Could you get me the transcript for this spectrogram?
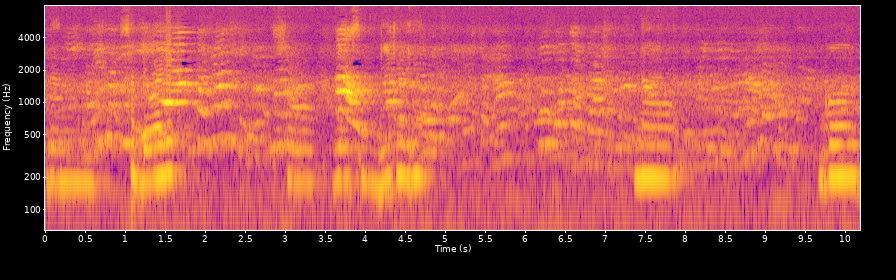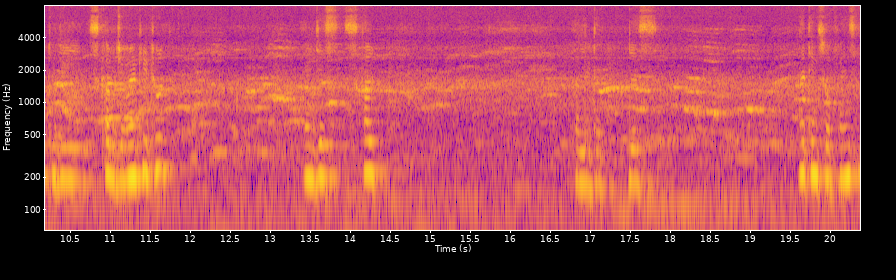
then subdivide it so we have some detail here. Now go to the sculpt geometry tool and just sculpt a little. Just nothing so fancy.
